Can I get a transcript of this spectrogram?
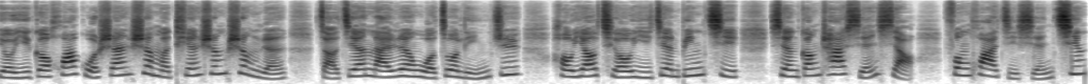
有一个花果山什么天生圣人，早间来认我做邻居，后要求一件兵器，现钢叉嫌小，奉化戟嫌轻，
